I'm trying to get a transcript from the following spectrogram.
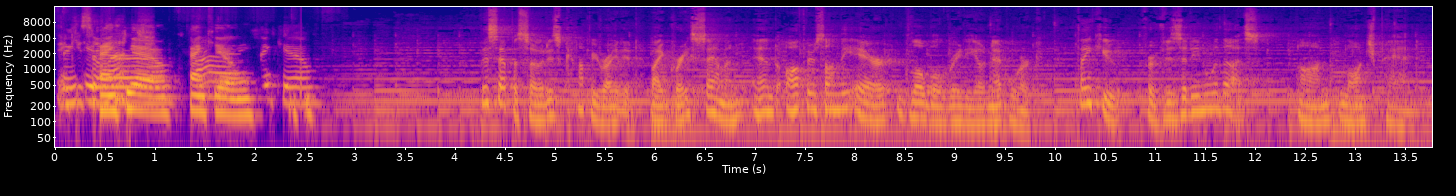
Thank, Thank you so Thank much. You. Thank Bye. you. Thank you. This episode is copyrighted by Grace Sammon and Authors on the Air Global Radio Network. Thank you for visiting with us on Launchpad.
